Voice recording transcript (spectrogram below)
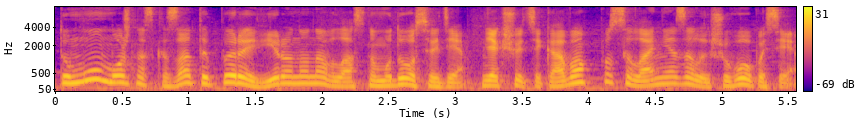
Тому можна сказати перевірено на власному досвіді. Якщо цікаво, посилання залишу в описі.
